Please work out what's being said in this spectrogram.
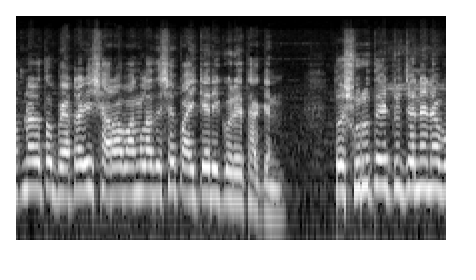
আপনারা তো ব্যাটারি সারা বাংলাদেশে পাইকারি করে থাকেন। তো শুরুতে একটু জেনে নেব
